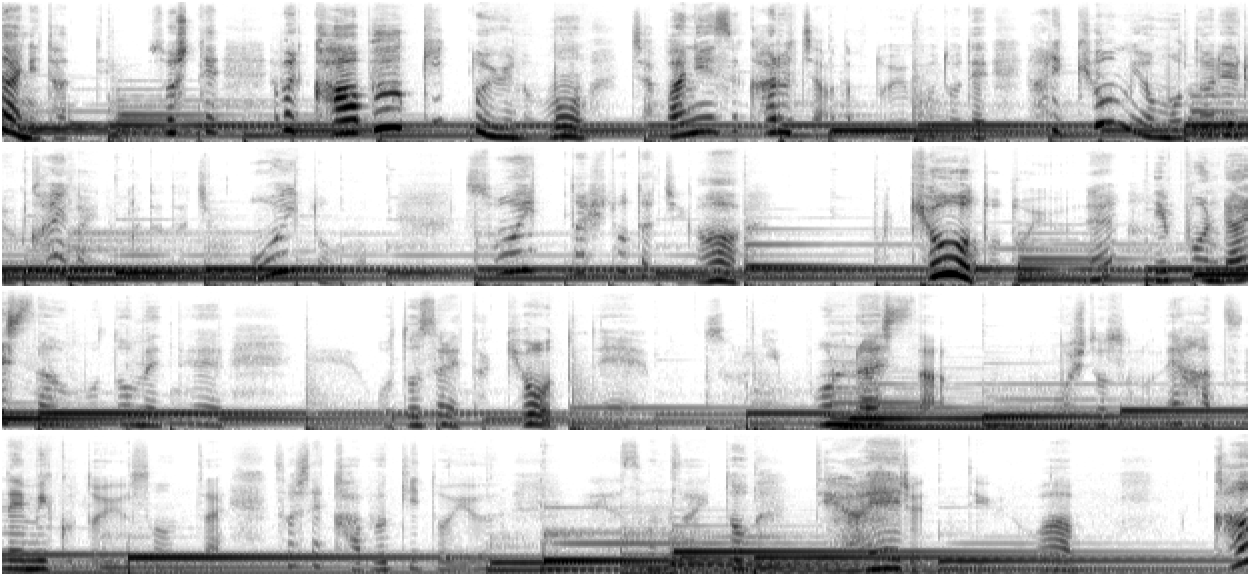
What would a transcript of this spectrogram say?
台に立っている。そしてやっぱり歌舞伎というのもジャパニーズカルチャーだということでやはり興味を持たれる海外の方たちも多いと思う。そういった人たちが京都というね日本らしさを求めて、えー、訪れた京都でその日本らしさもう一つのね初音ミクという存在そして歌舞伎という、え、存在と出会えるっていうのは観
